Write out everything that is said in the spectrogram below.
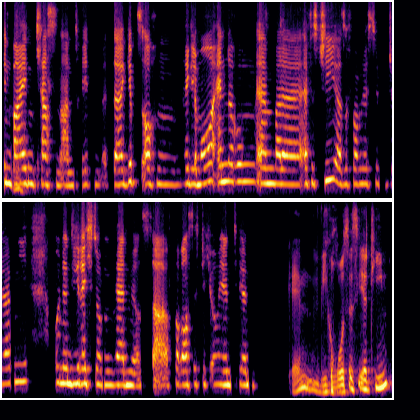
in beiden Klassen antreten wird. Da gibt es auch eine Reglementänderung ähm, bei der FSG, also Formula Student Germany, und in die Richtung werden wir uns da voraussichtlich orientieren. Okay. Wie groß ist Ihr Team?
